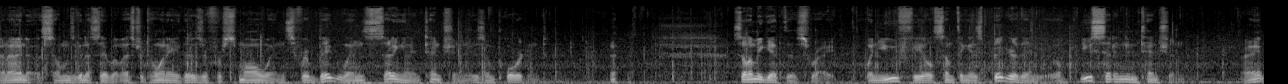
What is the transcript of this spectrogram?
And I know someone's going to say, but Mr. 20, those are for small wins. For big wins, setting an intention is important. so let me get this right. When you feel something is bigger than you, you set an intention, right?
